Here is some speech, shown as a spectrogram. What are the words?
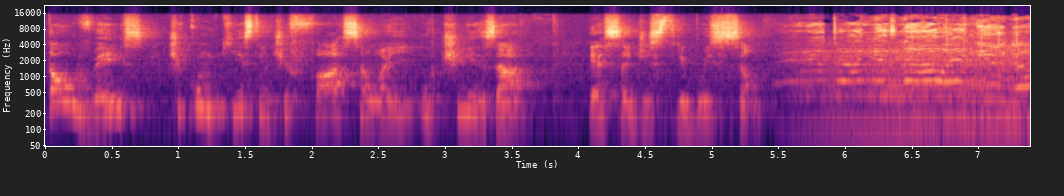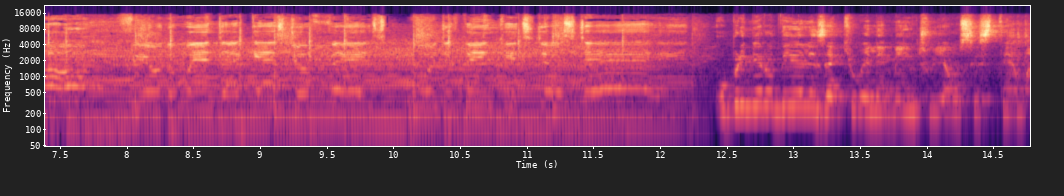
talvez te conquistem, te façam aí utilizar essa distribuição. O primeiro deles é que o Elementary é um sistema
